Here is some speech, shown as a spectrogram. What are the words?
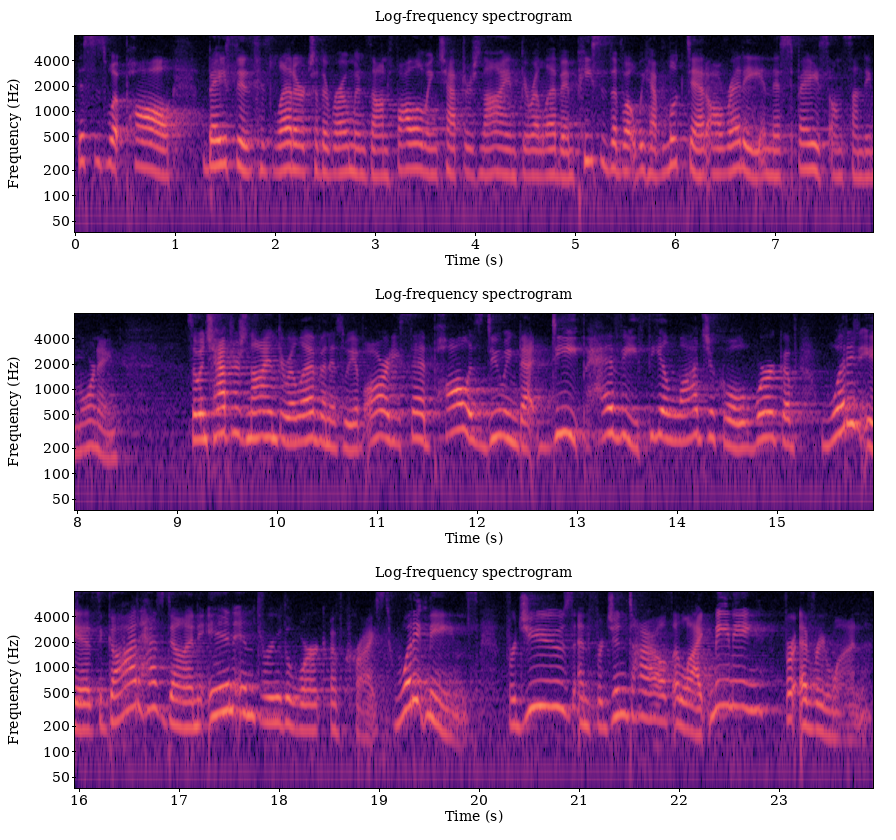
This is what Paul bases his letter to the Romans on, following chapters 9 through 11, pieces of what we have looked at already in this space on Sunday morning. So, in chapters 9 through 11, as we have already said, Paul is doing that deep, heavy theological work of what it is God has done in and through the work of Christ, what it means for Jews and for Gentiles alike, meaning for everyone.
